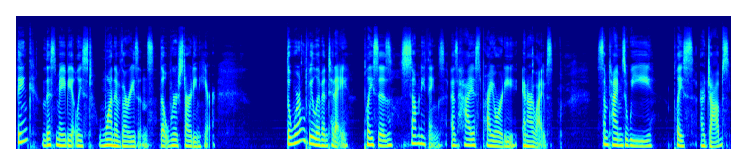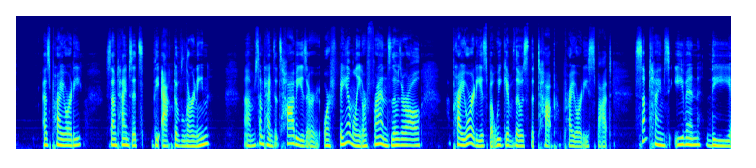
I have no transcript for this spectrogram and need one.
think this may be at least one of the reasons that we're starting here. The world we live in today places so many things as highest priority in our lives. Sometimes we place our jobs as priority. Sometimes it's the act of learning. Um, sometimes it's hobbies or or family or friends. Those are all priorities, but we give those the top priority spot. Sometimes even the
